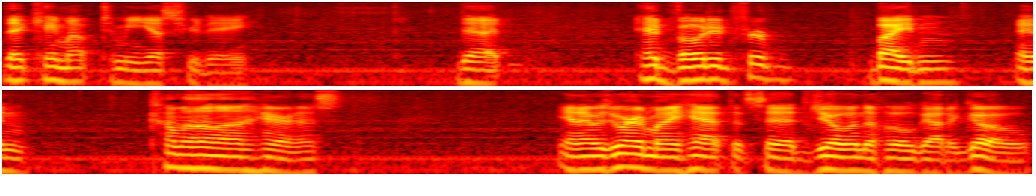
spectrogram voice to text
that came up to me yesterday that had voted for Biden and Kamala Harris. And I was wearing my hat that said, Joe and the Ho gotta go.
